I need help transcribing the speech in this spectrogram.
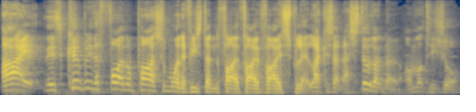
All right, this could be the final passing one if he's done the 5-5-5 split. Like I said, I still don't know. I'm not too sure.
